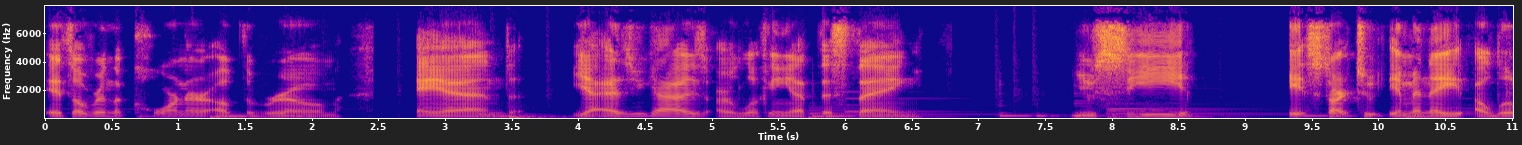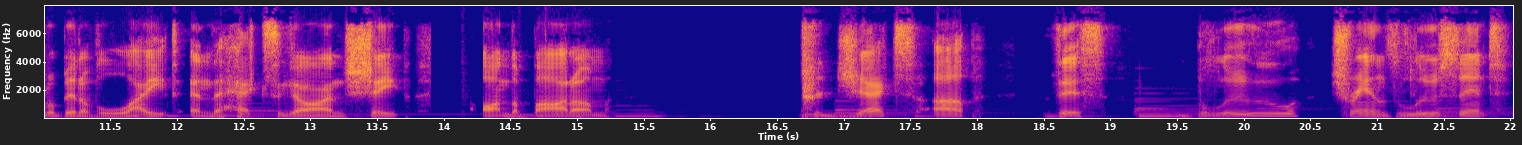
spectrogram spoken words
It's over in the corner of the room. And yeah, as you guys are looking at this thing, you see it start to emanate a little bit of light, and the hexagon shape on the bottom projects up this blue translucent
